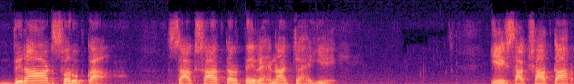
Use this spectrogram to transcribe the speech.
विराट स्वरूप का साक्षात करते रहना चाहिए। ये साक्षात्कार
